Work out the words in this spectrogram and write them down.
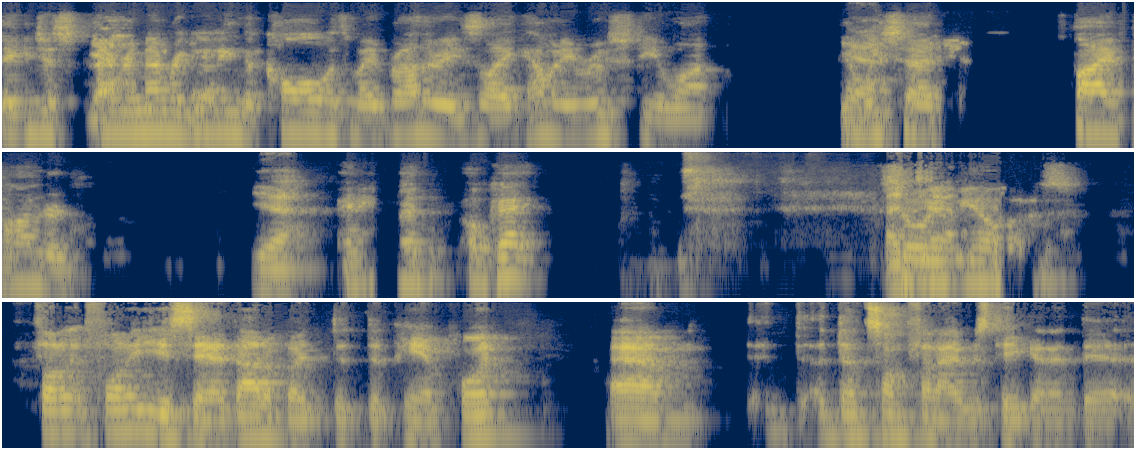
They just i remember getting the call with my brother. He's like how many roofs do you want? And yeah. we said 500 Yeah. and he said okay. And, so uh, you know was- Funny, funny you said that about the, the pain point. Um, that's something I was taking into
